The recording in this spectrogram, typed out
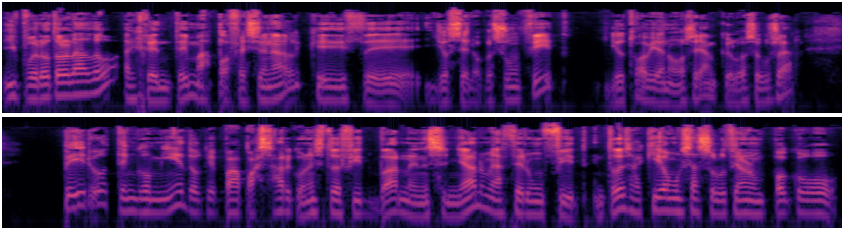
y por otro lado, hay gente más profesional que dice, yo sé lo que es un feed, yo todavía no lo sé, aunque lo sé usar, pero tengo miedo que va a pasar con esto de FeedBurner, enseñarme a hacer un feed. Entonces aquí vamos a solucionar un poco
